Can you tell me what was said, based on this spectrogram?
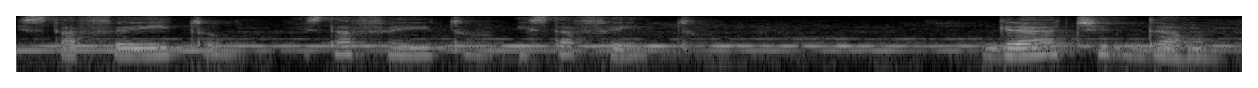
Está feito, está feito, está feito. Gratidão.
